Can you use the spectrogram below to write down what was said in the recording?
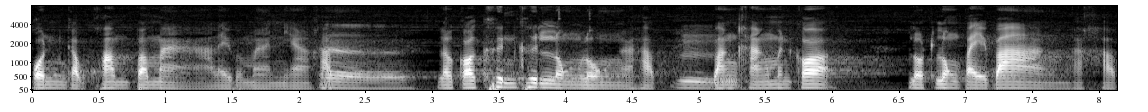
ปนกับความประหม่าอะไรประมาณเนี้ยครับเออแล้วก็ขึ้นขึ้นลงลงๆอะครับอืมบางครั้งมันก็ลดลงไปบ้างนะครับ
